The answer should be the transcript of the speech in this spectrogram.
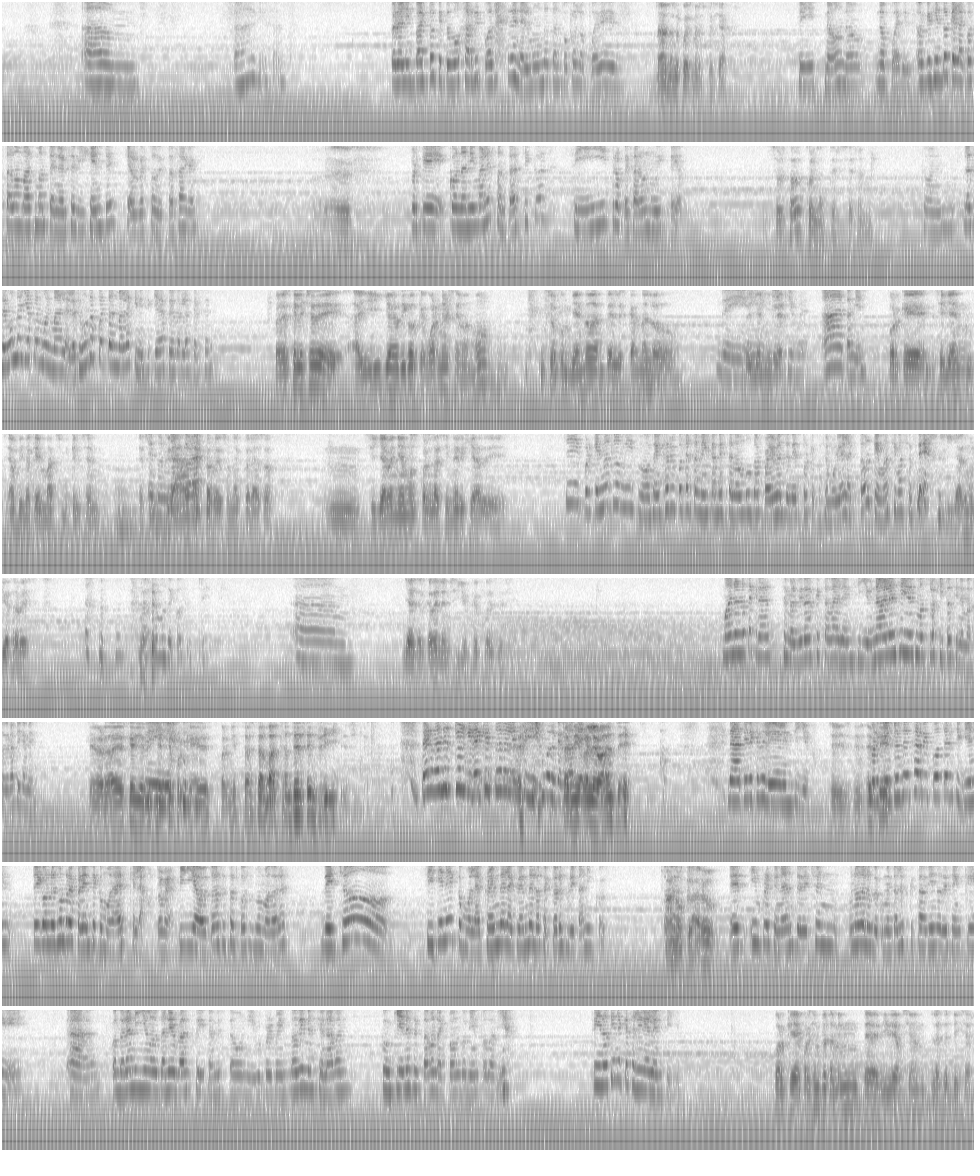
Am, ay, Dios santo. Pero el impacto que tuvo Harry Potter en el mundo tampoco lo puedes. No, no lo puedes menospreciar. Sí, no, no, no puedes. Aunque siento que le ha costado más mantenerse vigente que al resto de estas sagas. Eh, Porque con Animales Fantásticos sí tropezaron muy feo. Sobre todo con la tercera, ¿no? Con... La segunda ya fue muy mala. La segunda fue tan mala que ni siquiera fui a ver la tercera. Pero es que el hecho de. Ahí yo digo que Warner se mamó. Sucumbiendo ante el escándalo De, De Johnny Depp. Ah, también. Porque si bien opino que Max Mikkelsen es, Es un, un gran actorazo. actor, es un actorazo, mm, si ya veníamos con la sinergia de... Sí, porque no es lo mismo. O sea, en Harry Potter también cambiaste a Dumbledore, pero ahí lo entendías porque pues se murió el actor. ¿Qué más ibas a hacer? Y ya se murió otra vez. No hablamos de cosas tristes. Am, Y acerca del MCU, ¿qué puedes decir? bueno, no te creas, se me olvidó que estaba el MCU. No, el MCU es más flojito cinematográficamente. De verdad es que yo Sí. dije, es que porque para mí está, está bastante sencillo, Perdón, es que olvidé que estaba el MCU involucrado. tan irrelevante. Nada, tiene que salir el MCU. Sí, sí, tiene- Porque que... incluso en Harry Potter, si bien te digo, no es un referente como ah, es que la fotografía o todas estas cosas mamadoras. De hecho, sí tiene como la creme de la creme de los actores británicos. O ah, sea, no, claro. Es impresionante. De hecho, en uno de los documentales que estaba viendo decían que ah, cuando eran niños Daniel Radcliffe, Emma Stone y Rupert Grint no dimensionaban con quiénes estaban actuando bien todavía. Sí, no tiene que salir el MCU. Porque, por ejemplo, también te di de opción las de Pixar.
